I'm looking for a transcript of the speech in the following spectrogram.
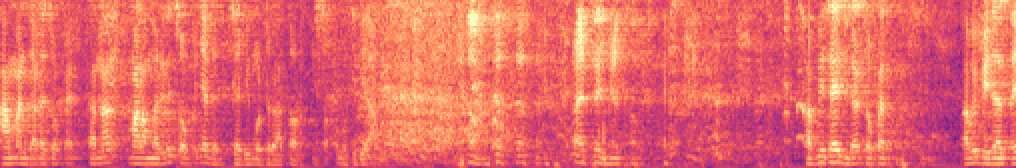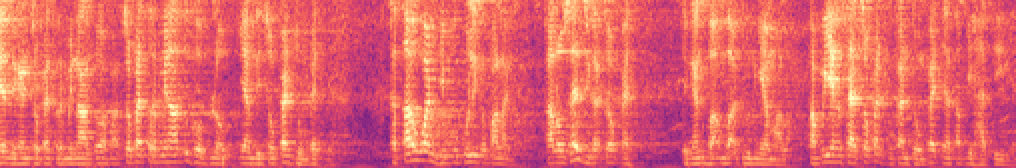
aman gak ada copet, karena malam hari ini copetnya ada- jadi moderator. Insya Allah jadi aman. Sama sama. Rajanya sama. Tapi saya juga copet. Mas. Tapi beda saya dengan copet terminal itu apa? Copet terminal itu goblok, yang dicopet dompetnya. Ketahuan dipukuli kepalanya. Kalau saya juga copet dengan mbak-mbak dunia malam. Tapi yang saya copet bukan dompetnya tapi hatinya.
